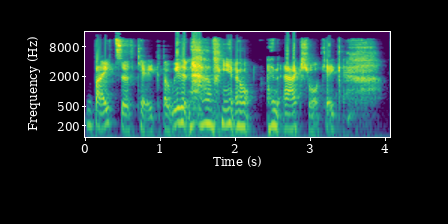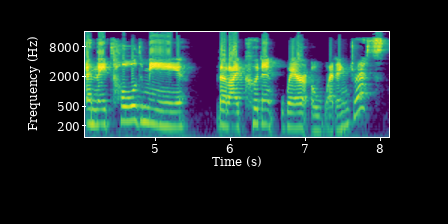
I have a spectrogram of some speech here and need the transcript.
bites of cake, but we didn't have, you know, an actual cake. And they told me that I couldn't wear a wedding dress,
